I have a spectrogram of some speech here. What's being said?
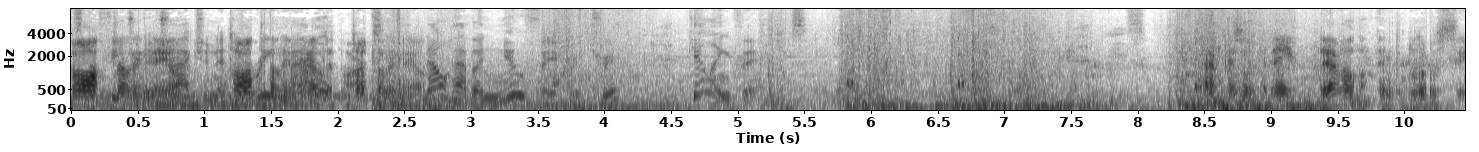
Once the Totally featured nailed. attraction at Totally marine nailed it. parks, Totally nailed. now have a new favorite trick, killing things. Episode 8 Devil and the Blue Sea.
